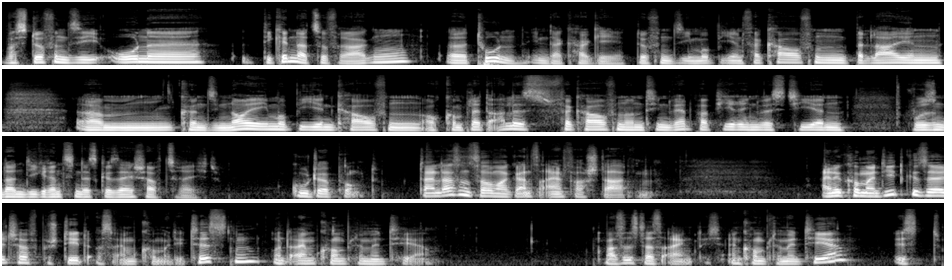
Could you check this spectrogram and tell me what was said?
was dürfen sie ohne die Kinder zu fragen, äh, tun in der KG? Dürfen sie Immobilien verkaufen, beleihen? Ähm, können sie neue Immobilien kaufen, auch komplett alles verkaufen und in Wertpapiere investieren? Wo sind dann die Grenzen des Gesellschaftsrechts? Guter Punkt. Dann lass uns doch mal ganz einfach starten. Eine Kommanditgesellschaft besteht aus einem Kommanditisten und einem Komplementär. Was ist das eigentlich? Ein Komplementär ist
